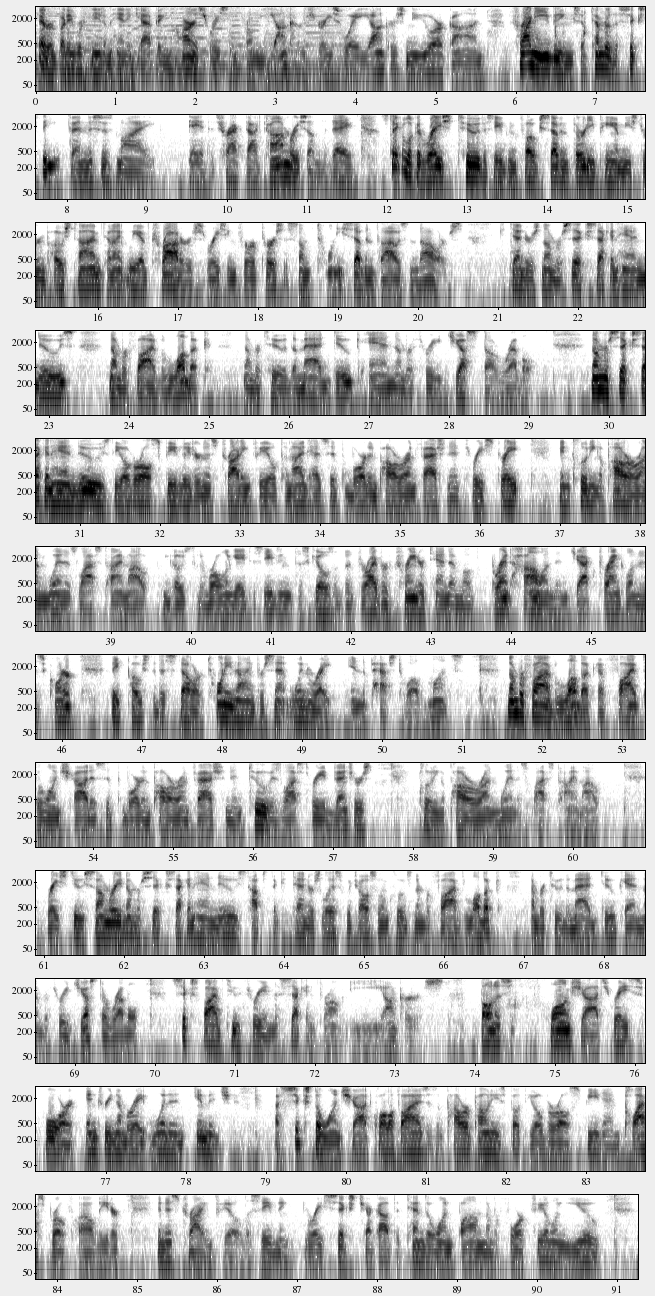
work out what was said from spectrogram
Hey everybody, Rick Needham handicapping harness racing from Yonkers Raceway, Yonkers, New York on Friday evening, September the 16th, and this is my day at the track.com race of the day. Let's take a look at race 2 this evening folks, 7.30 p.m. Eastern Post Time. Tonight we have Trotters racing for a purse of some $27,000. Contenders number 6, Secondhand News, number 5, Lubbock, number 2, The Mad Duke, and number 3, Just a Rebel. Number six, secondhand news. The overall speed leader in this trotting field tonight has hit the board in power run fashion in three straight, including a power run win his last time out. He goes to the rolling gate this evening with the skills of the driver trainer tandem of Brent Holland and Jack Franklin in his corner. They posted a stellar 29% win rate in the past 12 months. Number five, Lubbock, a 5 to 1 shot, has hit the board in power run fashion in two of his last three adventures including a power run win his last time out. Race 2 summary, number 6 secondhand news tops the contenders list, which also includes number 5 Lubbock, number 2 the Mad Duke, and number 3 Just a Rebel, 6523 in the second from Yonkers. Bonus long shots, race 4, entry number 8 Win an Image, a 6 to 1 shot qualifies as a power pony as both the overall speed and class profile leader in this trotting field this evening. Race 6, check out the 10 to 1 bomb number 4 Feeling You.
